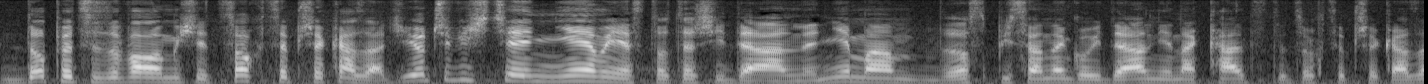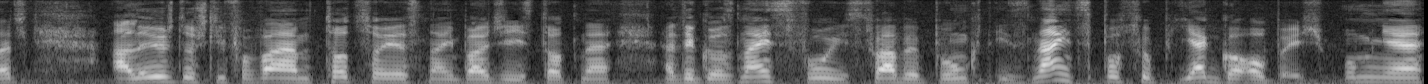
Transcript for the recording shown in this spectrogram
doprecyzowało mi się, co chcę przekazać. I oczywiście nie jest to też idealne. Nie mam rozpisanego idealnie na kartce, co chcę przekazać, ale już doszlifowałem to, co jest najbardziej istotne. Dlatego znajdź swój słaby punkt i znajdź sposób, jak go obejść. U mnie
